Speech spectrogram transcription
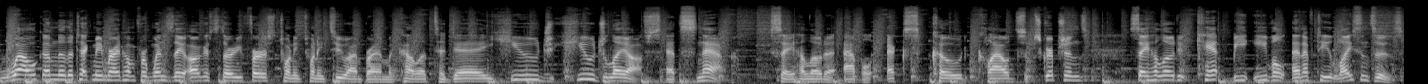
Welcome to the Techmeme Ride Home for Wednesday, August 31st, 2022. I'm Brian McCullough. Today, huge, huge layoffs at Snap. Say hello to Apple Xcode cloud subscriptions. Say hello to Can't Be Evil NFT licenses.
